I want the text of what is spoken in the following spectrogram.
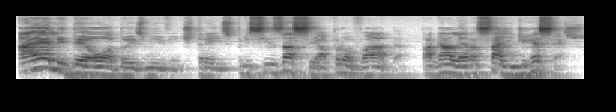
A LDO 2023 precisa ser aprovada para a galera sair de recesso.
